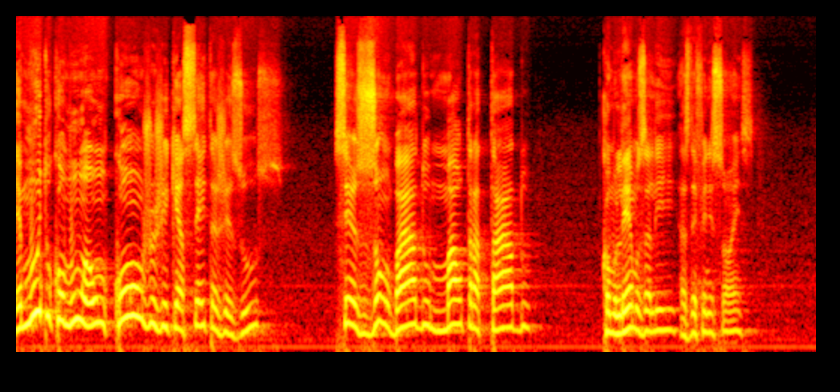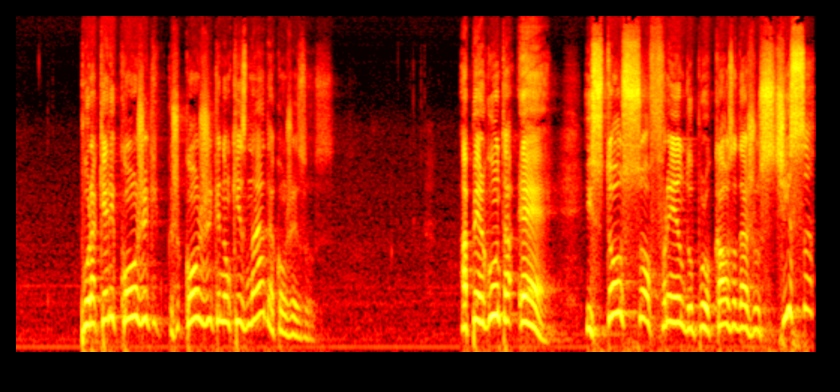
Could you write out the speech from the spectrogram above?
É muito comum a um cônjuge que aceita Jesus ser zombado, maltratado, como lemos ali as definições, por aquele cônjuge, cônjuge que não quis nada com Jesus. A pergunta é: estou sofrendo por causa da justiça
